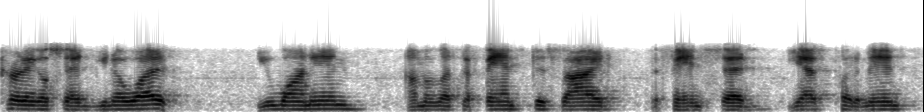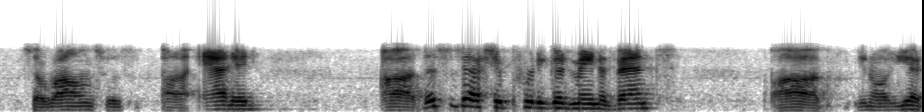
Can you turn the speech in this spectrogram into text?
Kurt Angle said, "You know what? You want in? I'm gonna let the fans decide." The fans said, "Yes, put him in." So Rollins was uh, added. Uh, this is actually a pretty good main event. Uh, you know, you had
